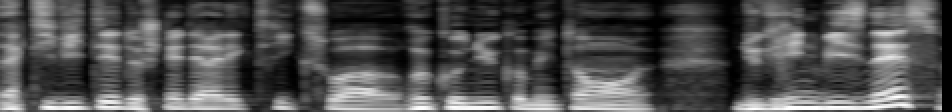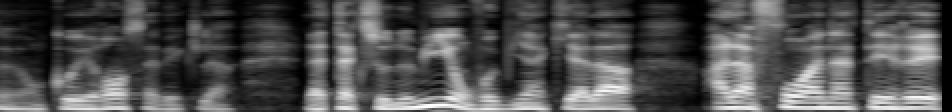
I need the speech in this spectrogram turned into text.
l'activité de Schneider Electric soit reconnue comme étant du green business, en cohérence avec la, la taxonomie. On voit bien qu'il y a là à la fois un intérêt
